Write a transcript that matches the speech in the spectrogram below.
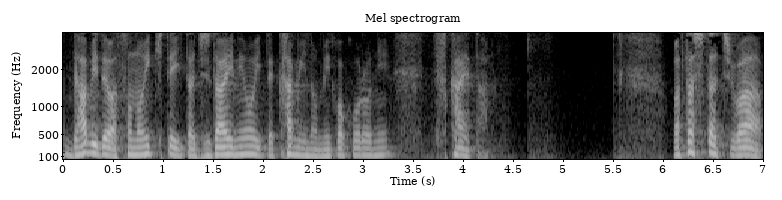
ダビデはその生きていた時代において神の御心に仕えた。私たちは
